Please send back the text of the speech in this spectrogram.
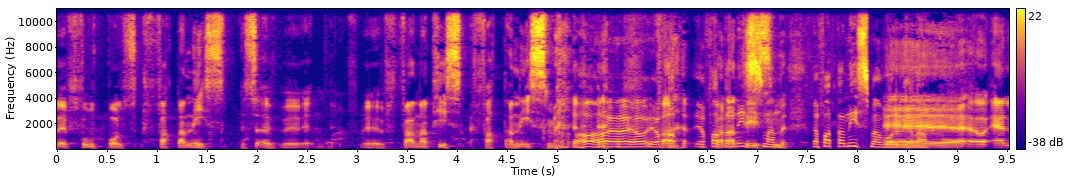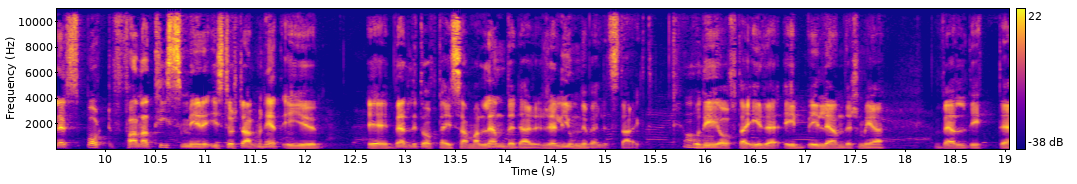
f- fotbollsfatanism, eh, eh, fanatism, fatanism. Ja, ja, ja, jag, fatt, jag fattar nismen. Jag vad du menar. Eh, eller sportfanatism i, största allmänhet är ju eh, väldigt ofta i samma länder där religion är väldigt starkt. Och det är ofta i, i, i länder som är väldigt eh,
